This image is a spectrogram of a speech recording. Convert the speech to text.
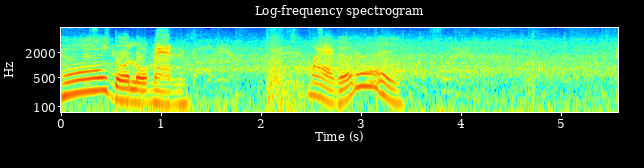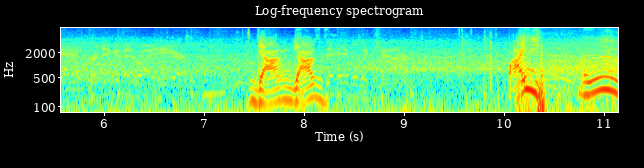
เฮ้ย โดนโรแมน Goal here. แม่งเอ้ย Bad predicament right here. ยังยัง Just able to counter. ไปเออ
